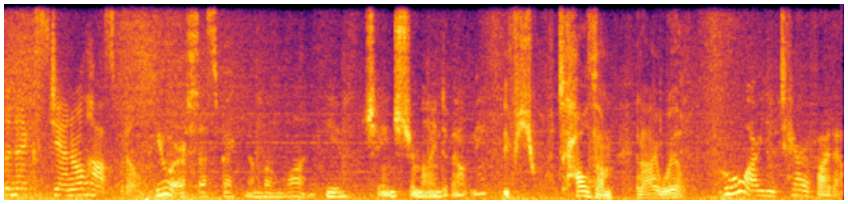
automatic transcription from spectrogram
the next General Hospital. You are suspect number one. You've changed your mind about me? If you tell them, and I will. Who are you terrified of?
